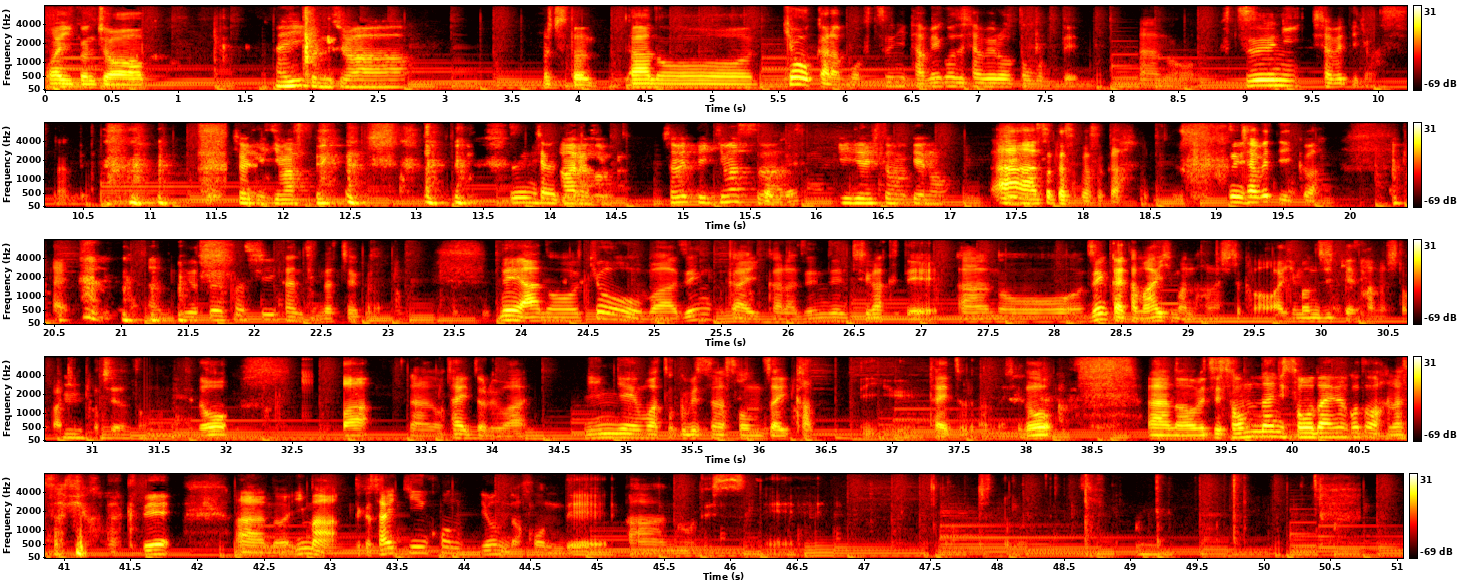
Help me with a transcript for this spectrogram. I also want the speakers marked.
Speaker 1: はい、こんにちは。
Speaker 2: はい、こんにちは。
Speaker 1: ちょっと、あのー今日からもう普通にタメ語で喋ろうと思って、あの普通に喋っていきます。なんで、
Speaker 2: 喋っていきます。
Speaker 1: 普通に喋っていき
Speaker 2: あ、
Speaker 1: ま。
Speaker 2: ですそうか。喋っていきますわ。
Speaker 1: そう
Speaker 2: 聞いてる人向けの。
Speaker 1: ああ、そっかそっかそっか。普通に喋っていくわ。はい。よそよしい感じになっちゃうから。で、あの今日は前回から全然違くて、あの前回多分アイヒマンの話とか、アイヒマンの事件の話とか結構してたと思うんだけど、はあのタイトルは「人間は特別な存在か」っていうタイトルなんだけどあの別にそんなに壮大なことを話すわけではなくてあの今てか最近本読んだ本であのですね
